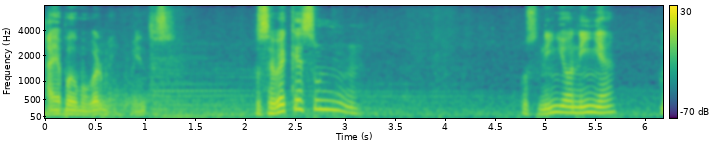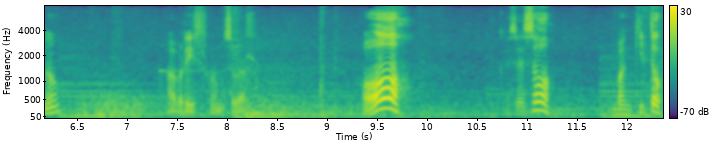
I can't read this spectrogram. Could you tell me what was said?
Ah, ya puedo moverme. Vientos. Pues se ve que es un. Pues niño o niña, ¿no? Abrir, vamos a ver. ¡Oh! ¿Qué es eso? Un banquito.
